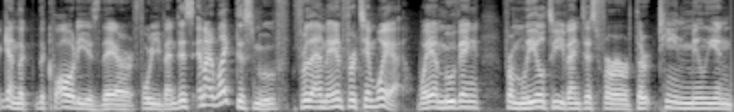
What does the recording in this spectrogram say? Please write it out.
again, the, the quality is there for Juventus, and I like this move for them and for Tim Weah. Weah moving from Lille to Juventus for $13 million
